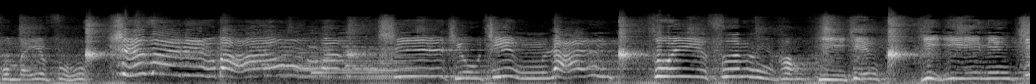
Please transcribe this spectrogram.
夫没福，实在。死了，已经一命尽。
